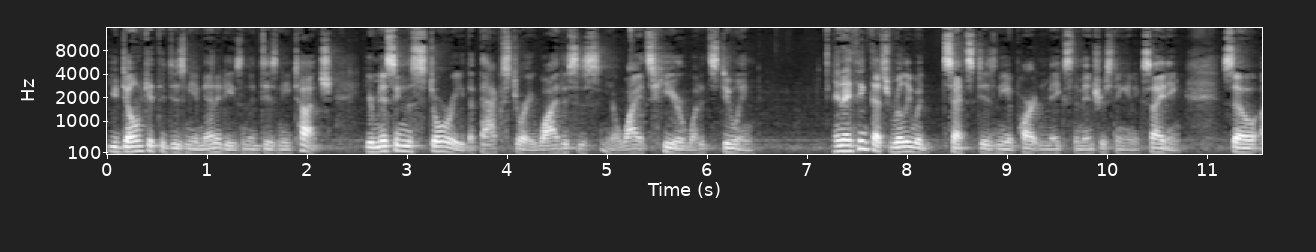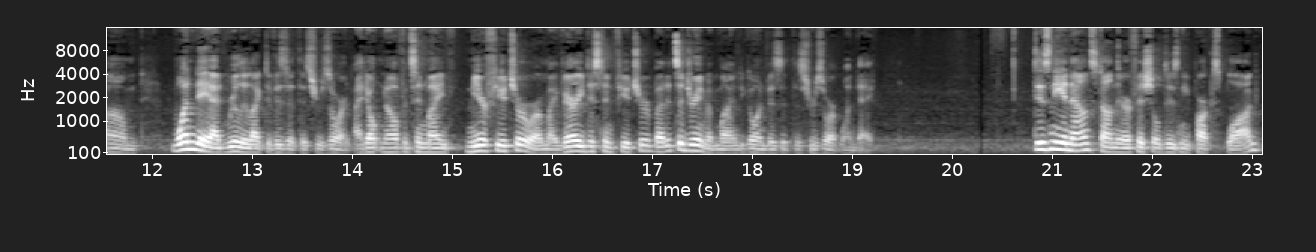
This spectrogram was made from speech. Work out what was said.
you don't get the Disney amenities and the Disney touch. You're missing the story, the backstory, why this is, you know, why it's here, what it's doing. And I think that's really what sets Disney apart and makes them interesting and exciting. So um, one day I'd really like to visit this resort. I don't know if it's in my near future or my very distant future, but it's a dream of mine to go and visit this resort one day. Disney announced on their official Disney Parks blog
